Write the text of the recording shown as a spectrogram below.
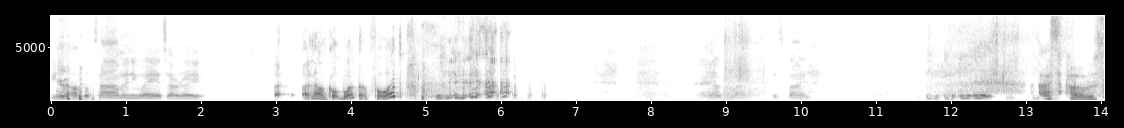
you're Uncle Tom anyway. It's all right. an uncle what the f- what no, come on, it's fine. i suppose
